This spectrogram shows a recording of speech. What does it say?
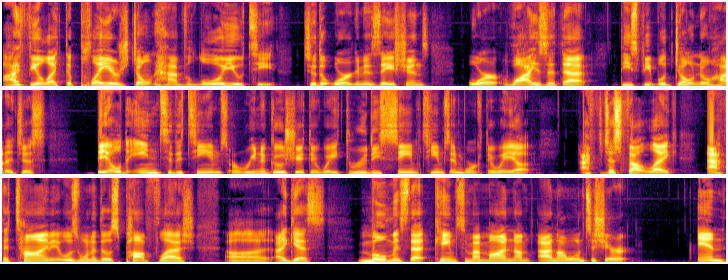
I feel like the players don't have loyalty to the organizations? Or why is it that these people don't know how to just build into the teams or renegotiate their way through these same teams and work their way up? I just felt like at the time it was one of those pop flash, uh, I guess, moments that came to my mind. And, I'm, and I wanted to share it. And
